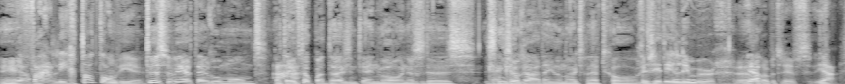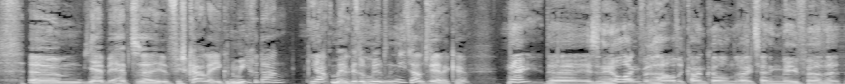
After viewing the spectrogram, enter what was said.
Ja. Waar ligt dat dan weer? Tussen Weert en Roermond. Dat Ah. heeft ook maar duizend inwoners, dus het is niet zo raar dat je er nooit van hebt gehoord. We zitten in Limburg, Ja. wat dat betreft. Ja. Ehm, jij hebt fiscale economie gedaan, Ja, maar je bent ook niet aan het werk, hè? Nee, dat is een heel lang verhaal, daar kan ik wel een uitzending mee vullen.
